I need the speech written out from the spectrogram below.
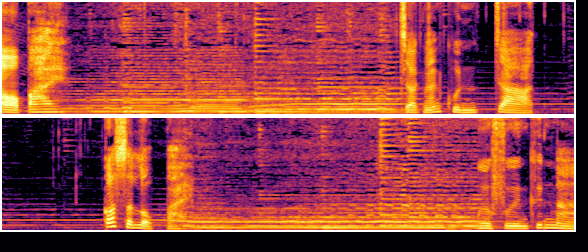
ต่อไป จากนั้นขุนจาดก็สลบไป เมื่อฟื้นขึ้นมา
